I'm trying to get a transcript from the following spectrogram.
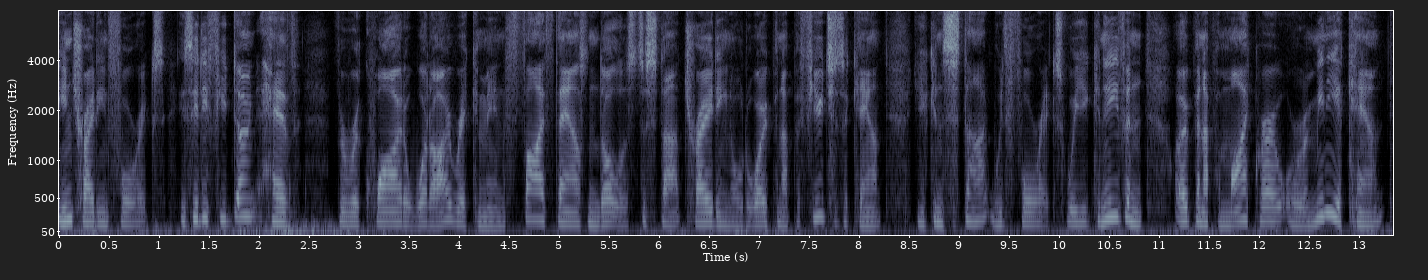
in trading Forex is that if you don't have the required or what I recommend $5,000 to start trading or to open up a futures account you can start with Forex where you can even open up a micro or a mini account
